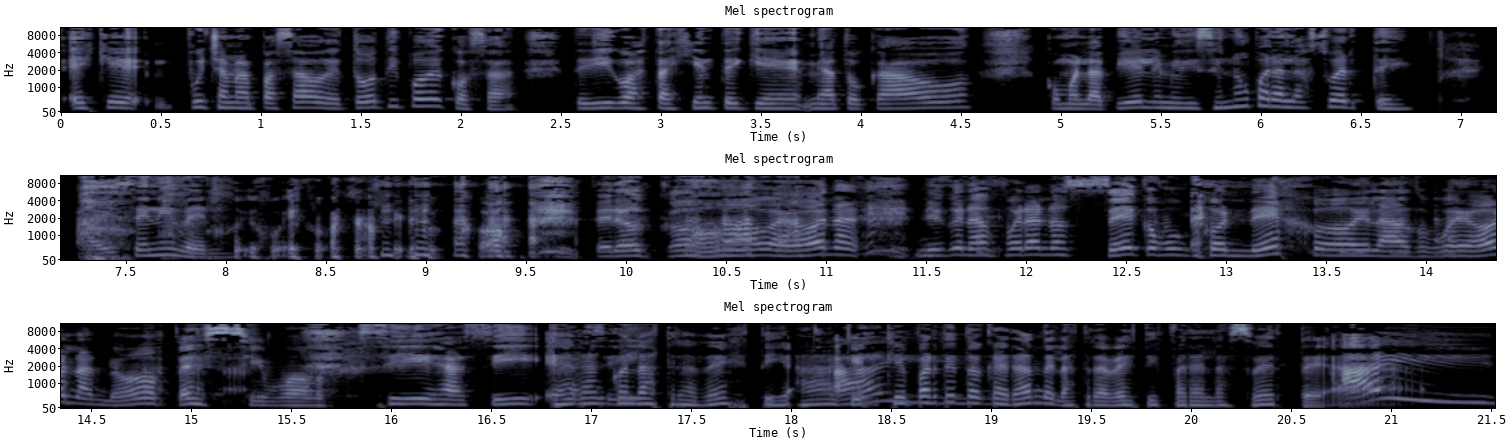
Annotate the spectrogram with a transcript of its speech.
es que, pucha, me ha pasado de todo tipo de cosas. Te digo, hasta gente que me ha tocado como la piel y me dice, no, para la suerte. A ese nivel. pero ¿cómo? Pero ¿cómo, weona? Ni que una fuera, no sé, como un conejo de las weonas. No, pésimo. Sí, es así. ¿Qué harán con las travestis? Ah, ¿qué, parte tocarán de las travestis para la suerte? Ah. Ay,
